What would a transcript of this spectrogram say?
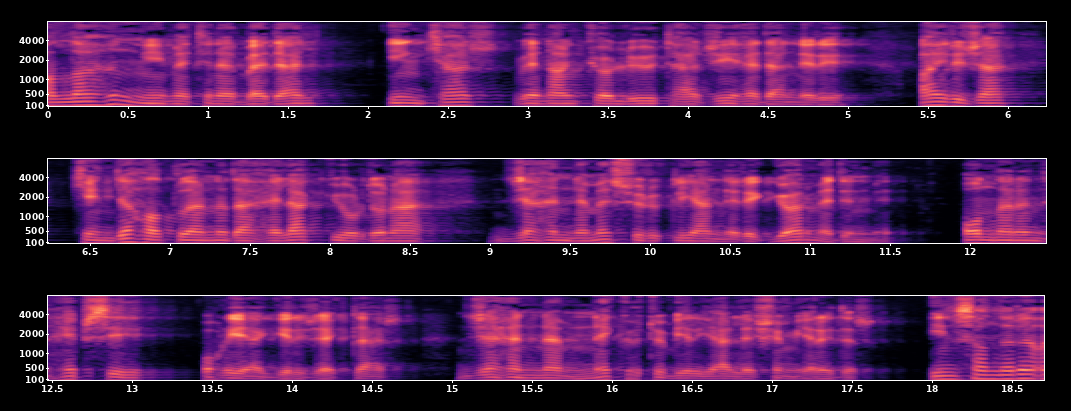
Allah'ın nimetine bedel inkar ve nankörlüğü tercih edenleri ayrıca kendi halklarını da helak yurduna cehenneme sürükleyenleri görmedin mi? Onların hepsi oraya girecekler. Cehennem ne kötü bir yerleşim yeridir. İnsanları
